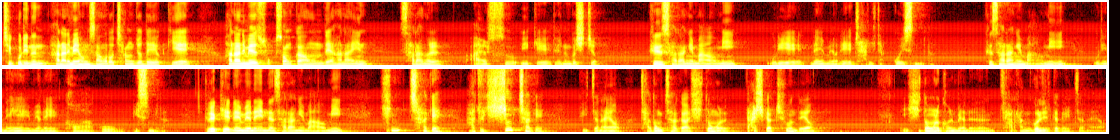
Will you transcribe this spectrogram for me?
즉 우리는 하나님의 형상으로 창조되었기에 하나님의 속성 가운데 하나인 사랑을 알 수 있게 되는 것이죠. 그 사랑의 마음이 우리의 내면에 자리 잡고 있습니다. 그 사랑의 마음이 우리 내면에 거하고 있습니다. 그렇게 내면에 있는 사랑의 마음이 힘차게 아주 힘차게 그 있잖아요. 자동차가 시동을 날씨가 추운데요. 시동을 걸면은 잘 안 걸릴 때가 있잖아요.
